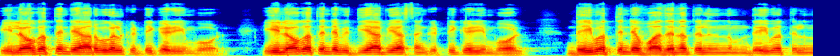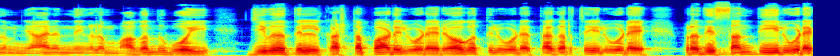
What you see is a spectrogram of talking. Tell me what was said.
ഈ ലോകത്തിന്റെ അറിവുകൾ കിട്ടിക്കഴിയുമ്പോൾ ഈ ലോകത്തിന്റെ വിദ്യാഭ്യാസം കിട്ടിക്കഴിയുമ്പോൾ ദൈവത്തിന്റെ വചനത്തിൽ നിന്നും ദൈവത്തിൽ നിന്നും ഞാനും നിങ്ങളും അകന്നുപോയി ജീവിതത്തിൽ കഷ്ടപ്പാടിലൂടെ രോഗത്തിലൂടെ തകർച്ചയിലൂടെ പ്രതിസന്ധിയിലൂടെ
